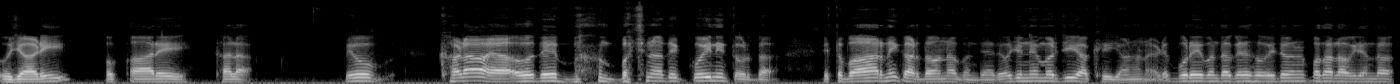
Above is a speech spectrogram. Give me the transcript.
ਉਜਾੜੀ ਪੁਕਾਰੇ, ਖਲਾ। ਤੇ ਉਹ ਖੜਾ ਹੋਇਆ, ਉਹਦੇ ਬਚਨਾਂ ਤੇ ਕੋਈ ਨਹੀਂ ਤੁਰਦਾ, ਇਤਬਾਰ ਨਹੀਂ ਕਰਦਾ ਉਹਨਾਂ ਬੰਦਿਆਂ ਤੇ। ਉਹ ਜਿੰਨੇ ਮਰਜ਼ੀ ਆਖੀ ਜਾਣ ਨਾ ਜਿਹੜੇ ਬੁਰੇ ਬੰਦਾ ਕਿਤੇ ਸੋਚਦੇ, ਉਹਨਾਂ ਨੂੰ ਪਤਾ ਲੱਗ ਜਾਂਦਾ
